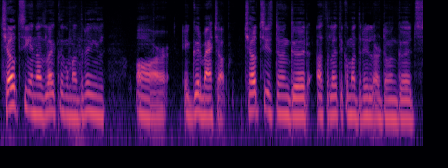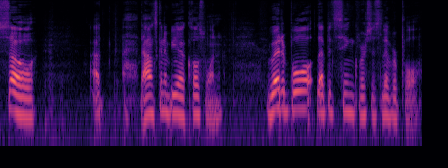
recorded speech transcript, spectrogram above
Chelsea and Atletico Madrid are a good matchup. Chelsea is doing good. Atletico Madrid are doing good. So uh, that's going to be a close one. Red Bull Leipzig versus Liverpool.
